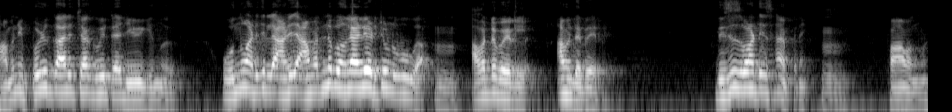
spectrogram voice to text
അവൻ ഇപ്പോഴും കാലിച്ചാക്ക് വിറ്റാണ് ജീവിക്കുന്നത്. ഒന്നും അടിച്ചില്ല. അടി അവന്റെ മുതലാളി അടിച്ചുകൊണ്ട് പോവുക. അവന്റെ പേരിൽ അവന്റെ പേരിൽ this is what is happening പാവങ്ങൾ.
